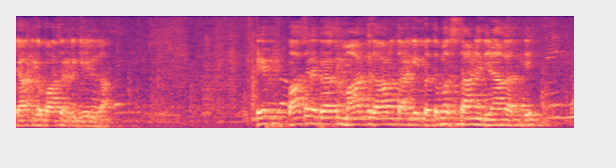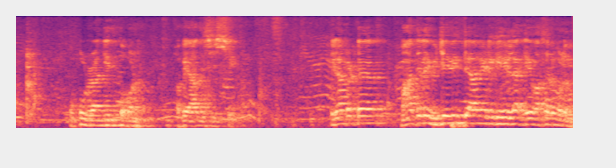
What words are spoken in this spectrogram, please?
ජාතික පාසලට ගිහිල්ලා ඒ පාසලේ පැවැත්ම මාර්ග ධාවන තරගයේ ප්‍රථම ස්ථානය දිනාගත්තේ උපුල් රංජිත් කොහොන අපේ ආදි ශිෂ්‍යයෙක්. ඊළඟට මාතලේ විජය විද්‍යාලයට ගිහිල්ලා ඒ වසරවලම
